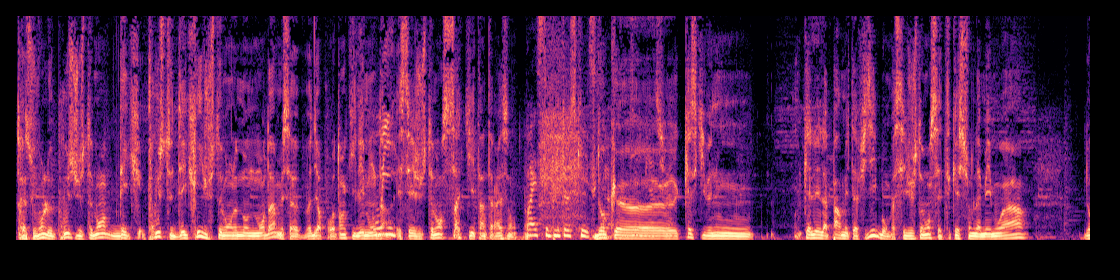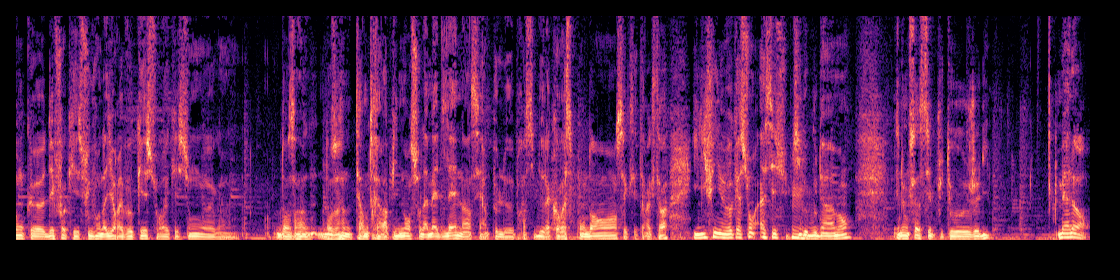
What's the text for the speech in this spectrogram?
très souvent le Proust justement décrit, Proust décrit justement le monde mondain mais ça veut dire pour autant qu'il est mondain. Et c'est justement ça qui est intéressant. Ouais c'est plutôt ce qui donc euh, qu'est-ce qui va nous quelle est la part métaphysique? Bon, bah, c'est justement cette question de la mémoire, donc euh, des fois qui est souvent d'ailleurs évoquée sur la question euh, dans un dans un terme très rapidement sur la Madeleine, hein, c'est un peu le principe de la correspondance, etc., etc. Il y fait une évocation assez subtile au bout d'un moment, et donc ça c'est plutôt joli. Mais alors,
